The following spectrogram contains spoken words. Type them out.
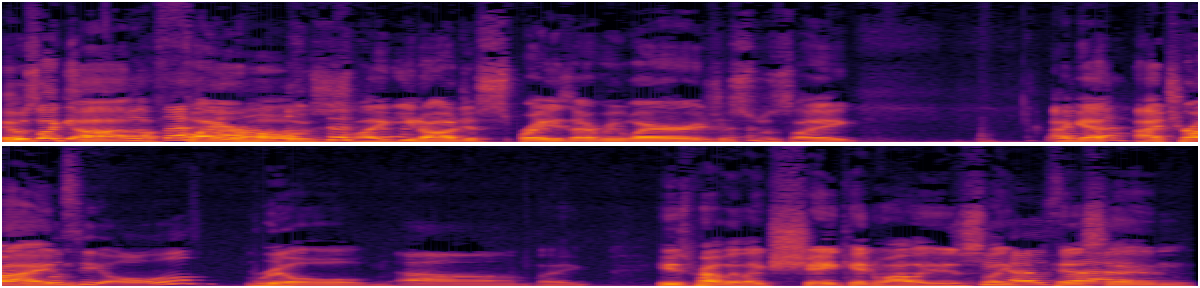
it was like a, a fire hell? hose, like you know, it just sprays everywhere. It just was like, I What get, I tried, Was he old? real old, Oh, like he was probably like shaking while he was He like has that- pissing.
